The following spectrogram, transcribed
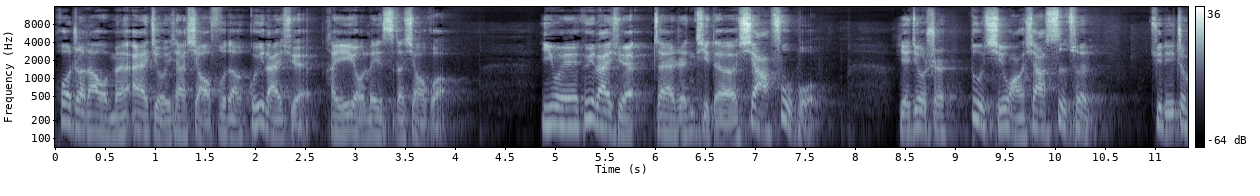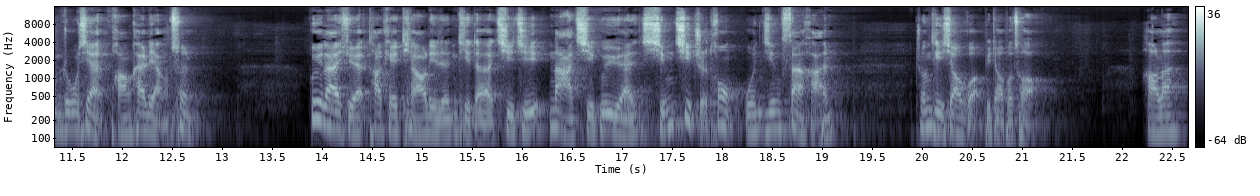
或者呢，我们艾灸一下小腹的归来穴，它也有类似的效果。因为归来穴在人体的下腹部，也就是肚脐往下四寸，距离正中线旁开两寸。归来穴它可以调理人体的气机，纳气归元，行气止痛，温经散寒，整体效果比较不错。好了，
